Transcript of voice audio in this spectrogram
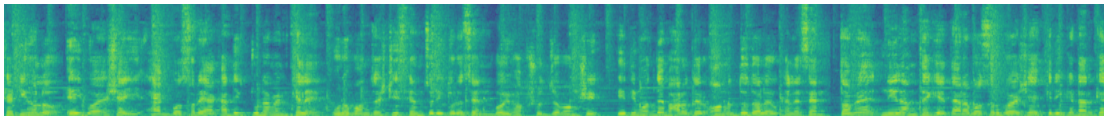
সেটি হলো, এই বয়সেই এক বছরে একাধিক টুর্নামেন্ট খেলে উনপঞ্চাশটি সেঞ্চুরি করেছেন বৈভব সূর্যবংশী। ইতিমধ্যে ভারতের অনূর্ধ্ব দলেও খেলেছেন। তবে নিলাম থেকে তেরো বছর বয়সে ক্রিকেটারকে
